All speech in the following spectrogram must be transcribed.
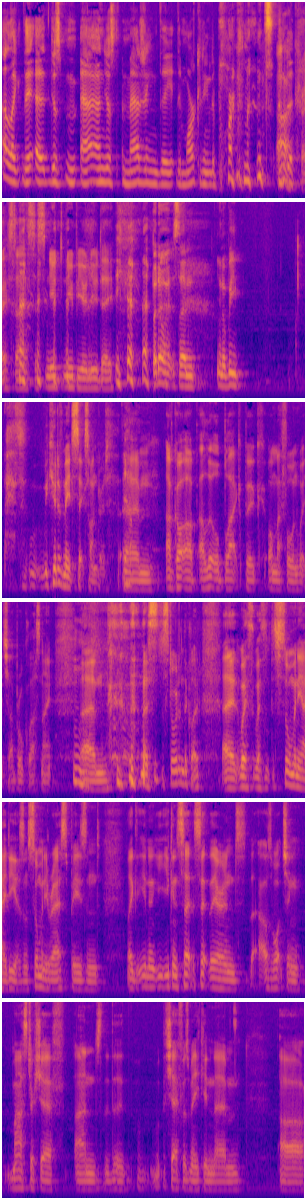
I like the uh, just and just imagining the, the marketing department. Ah, the- Christ, it's just new, new beer, new day. But no, it's um, you know, we we could have made six hundred. Yeah. Um, I've got a, a little black book on my phone which I broke last night, Hmm. um, it's stored in the cloud, uh, with with so many ideas and so many recipes and like you know you can sit sit there and I was watching MasterChef and the, the, the chef was making um, uh,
